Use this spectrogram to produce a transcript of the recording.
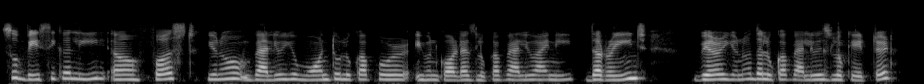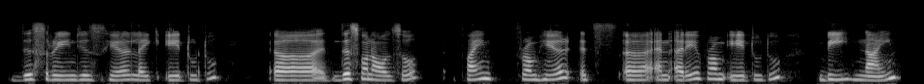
So basically uh, first you know value you want to look up for even called as lookup value i need the range where you know the lookup value is located. This range is here like a to 2 uh, this one also fine. From here it's uh, an array from a to 2 b 9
